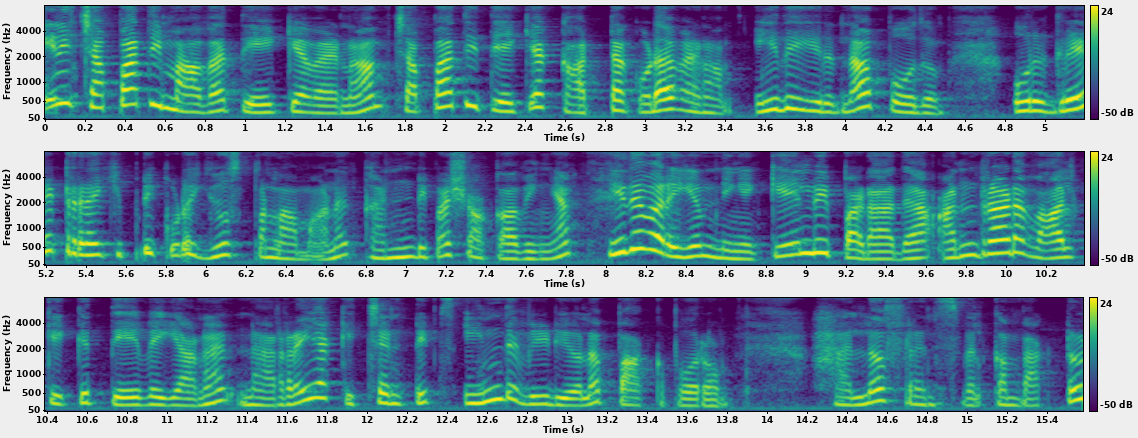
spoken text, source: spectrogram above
இனி சப்பாத்தி மாவை தேய்க்க வேணாம். சப்பாத்தி தேய்க்க கட்ட கூட வேணாம். இது இருந்தால் போதும். ஒரு கிரேட்டரை இப்படி கூட யூஸ் பண்ணலாமான்னு கண்டிப்பாக ஷாக் ஆவீங்க. இதுவரையும் நீங்கள் கேள்விப்படாத அன்றாட வாழ்க்கைக்கு தேவையான நிறைய கிச்சன் டிப்ஸ் இந்த வீடியோவில் பார்க்க போகிறோம் hello friends welcome back to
